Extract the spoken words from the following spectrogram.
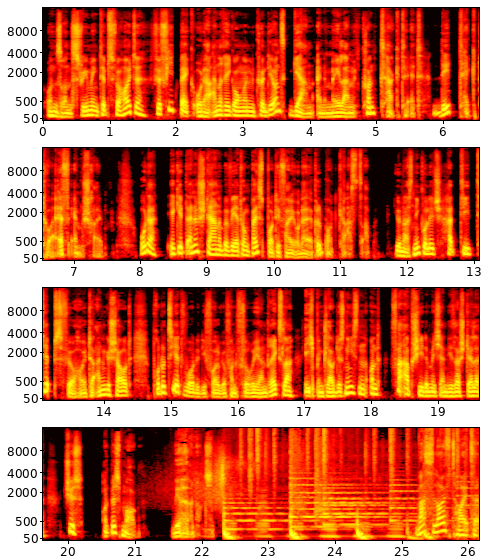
unseren Streaming-Tipps für heute. Für Feedback oder Anregungen könnt ihr uns gern eine Mail an kontakt.detektor.fm schreiben. Oder ihr gebt eine Sternebewertung bei Spotify oder Apple Podcasts ab. Jonas Nikolic hat die Tipps für heute angeschaut. Produziert wurde die Folge von Florian Drexler. Ich bin Claudius Niesen und verabschiede mich an dieser Stelle. Tschüss und bis morgen. Wir hören uns. Was läuft heute?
